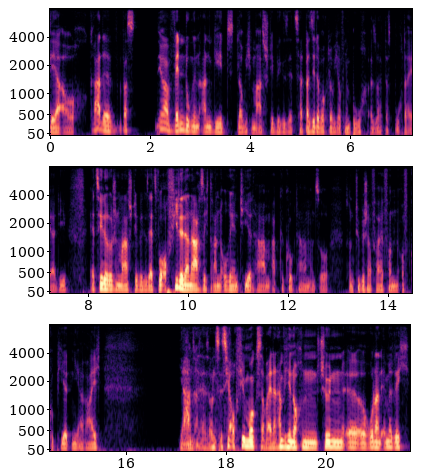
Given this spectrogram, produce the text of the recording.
der auch gerade was ja, Wendungen angeht, glaube ich, Maßstäbe gesetzt hat. Basiert aber auch, glaube ich, auf einem Buch. Also hat das Buch da eher die erzählerischen Maßstäbe gesetzt, wo auch viele danach sich dran orientiert haben, abgeguckt haben und so. So ein typischer Fall von oft kopiert, nie erreicht. Ja, sonst ist ja auch viel Murks dabei. Dann haben wir hier noch einen schönen äh, Roland Emmerich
